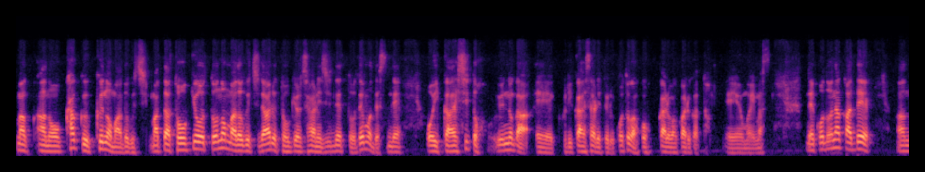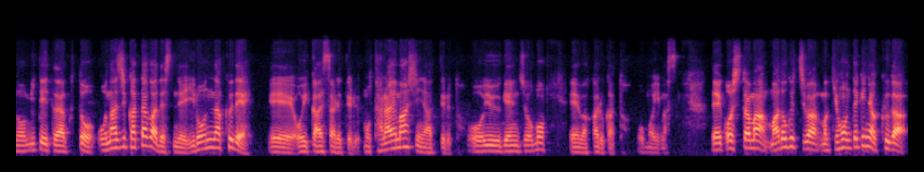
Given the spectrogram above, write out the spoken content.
まあ、あの各区の窓口また東京都の窓口である東京チャレンジネットでもですね追い返しというのが、えー、繰り返されていることがここから分かるかと思います。でこの中であの見ていただくと同じ方がですねいろんな区でえー、追い返されている、もうたらい回しになっているという現状も、えー、分かるかと思います。でこうしたまあ窓口は、まあ、基本的には区が、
